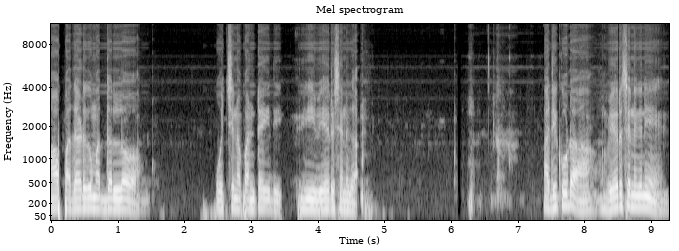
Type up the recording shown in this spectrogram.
ఆ పదడుగు మధ్యలో వచ్చిన పంటే ఇది ఈ వేరుశనగ. అది కూడా వేరుశనగని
